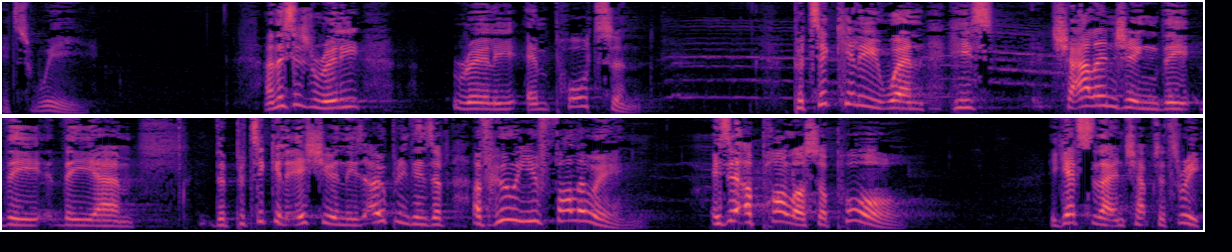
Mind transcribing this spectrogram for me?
It's we. And this is really, really important. Particularly when he's challenging the, the, the, um, the particular issue in these opening things of, of who are you following? Is it Apollos or Paul? He gets to that in chapter 3.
